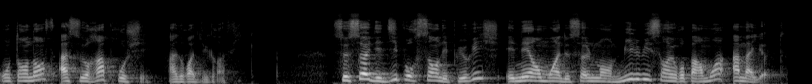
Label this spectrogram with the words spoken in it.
ont tendance à se rapprocher à droite du graphique. Ce seuil des 10% des plus riches est néanmoins de seulement 1800 euros par mois à Mayotte.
